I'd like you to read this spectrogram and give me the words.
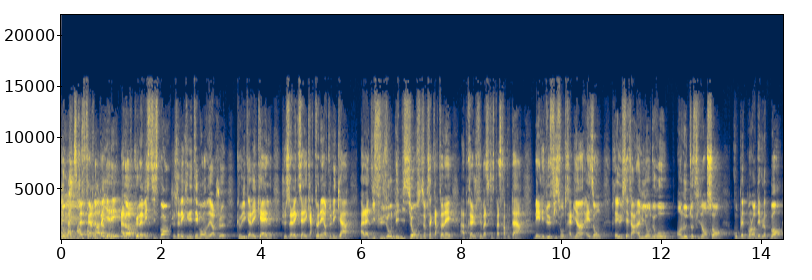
donc, je préfère ne pas y aller. Alors que l'investissement, je savais qu'il était bon. D'ailleurs, je communique avec elle. Je savais que ça allait cartonner. En tous les cas, à la diffusion de l'émission, c'est sûr que ça cartonnait. Après, je sais pas ce qui se passera plus tard. Mais les deux filles sont très bien. Elles ont réussi à faire un million d'euros en autofinançant complètement leur développement.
